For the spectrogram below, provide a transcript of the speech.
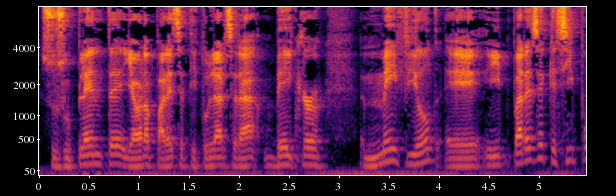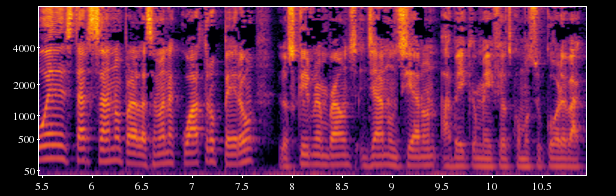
Su suplente y ahora parece titular será Baker Mayfield. Eh, y parece que sí puede estar sano para la semana 4, pero los Cleveland Browns ya anunciaron a Baker Mayfield como su quarterback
